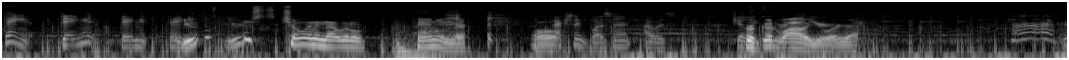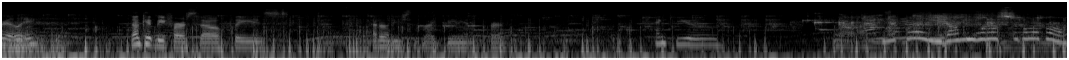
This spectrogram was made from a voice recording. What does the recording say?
Dang it, dang it, dang it, dang You it. just you're just chilling in that little canyon there. Oh, Actually, wasn't. I was. for a good while here. you were, yeah. Not really. Don't get me first, though, please. I don't usually like being in first. Thank you. No, I- My phone, you dummy. What else is going on?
